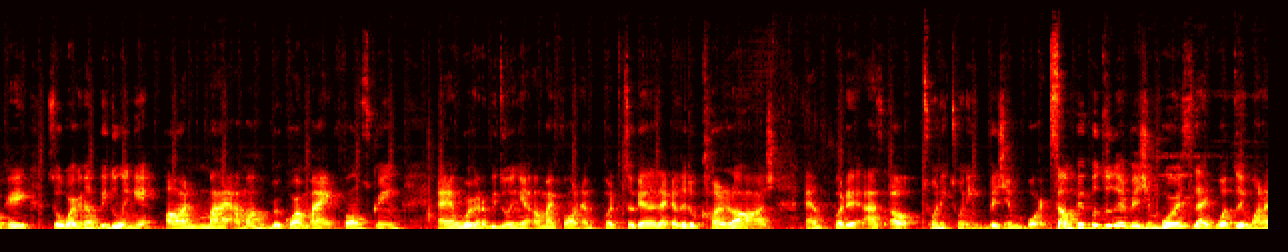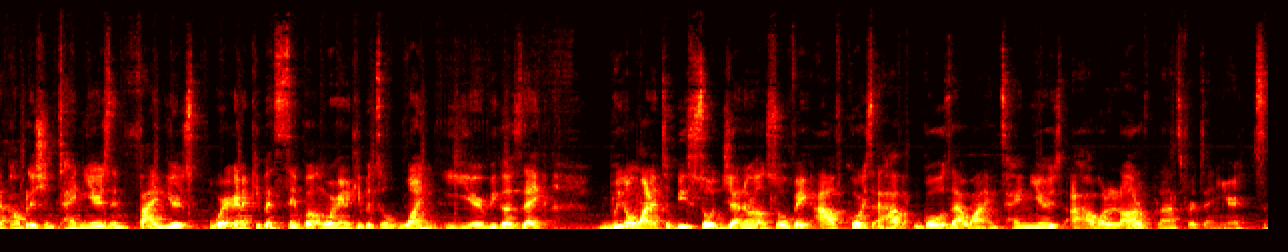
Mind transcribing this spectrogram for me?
okay? So we're gonna be doing it on my, I'm gonna record my phone screen and we're gonna be doing it on my phone and put together like a little collage and put it as a 2020 vision board. Some people do their vision boards like what do they want to accomplish in 10 years, in 5 years. We're gonna keep it simple and we're gonna keep it to one year because like we don't want it to be so general and so vague. Of course, I have goals I want in 10 years. I have a lot of plans for 10 years.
